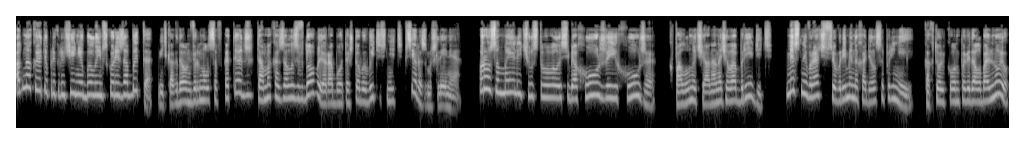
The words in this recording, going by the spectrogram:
Однако это приключение было им вскоре забыто, ведь когда он вернулся в коттедж, там оказалось вдоволь работы, чтобы вытеснить все размышления. Роза Мэйли чувствовала себя хуже и хуже. К полуночи она начала бредить. Местный врач все время находился при ней. Как только он повидал больную,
